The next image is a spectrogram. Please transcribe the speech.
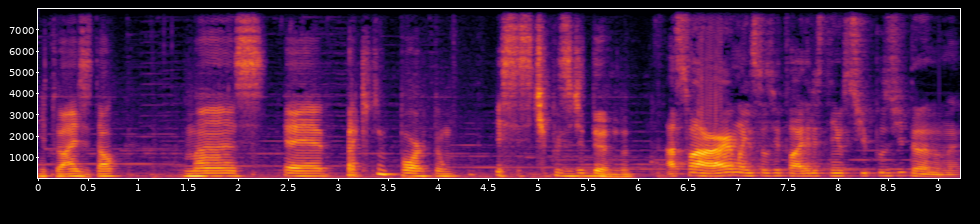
rituais e tal. Mas é, para que, que importam esses tipos de dano? A sua arma e os seus rituais eles têm os tipos de dano, né?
